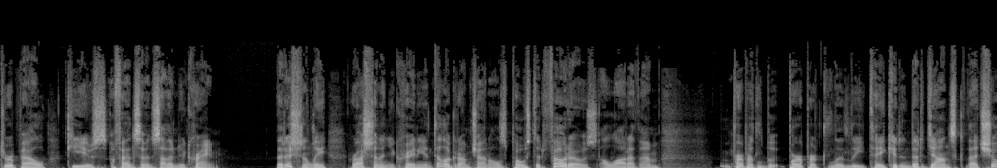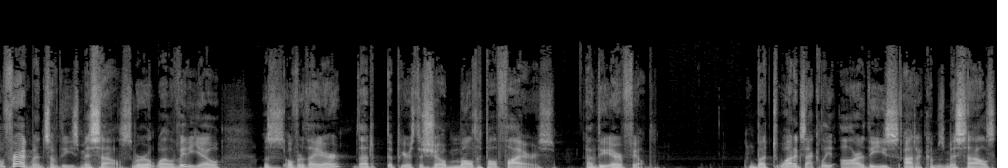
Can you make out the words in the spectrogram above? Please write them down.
to repel Kiev's offensive in southern Ukraine. Additionally, Russian and Ukrainian telegram channels posted photos, a lot of them, purportedly taken in Berdyansk, that show fragments of these missiles, while video was over there that appears to show multiple fires at the airfield. But what exactly are these ATACMS missiles,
